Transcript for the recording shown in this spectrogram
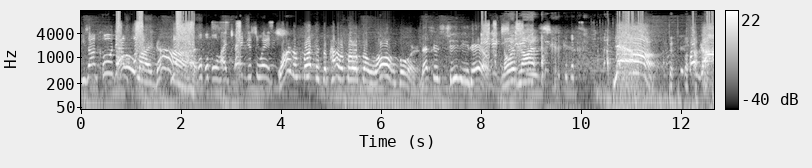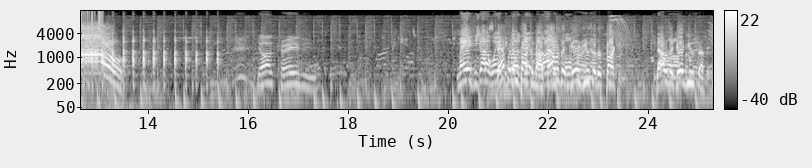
He's on cooldown! Oh my god! Oh, I tried to switch! Why the fuck is the power pole so long for? That's just cheesy as hell. It No, it's not. Yeah! Let's go! Y'all crazy. Maze, you gotta wait That's what I'm talking about. That was a good for use right of the now. Sparky. That was a good use bit. of it.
